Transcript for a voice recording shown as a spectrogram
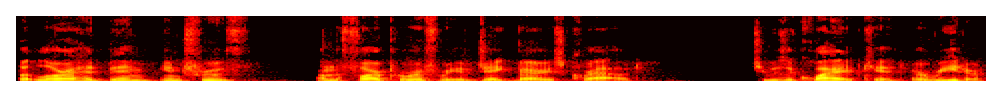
But Laura had been, in truth, on the far periphery of Jake Barry's crowd. She was a quiet kid, a reader.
